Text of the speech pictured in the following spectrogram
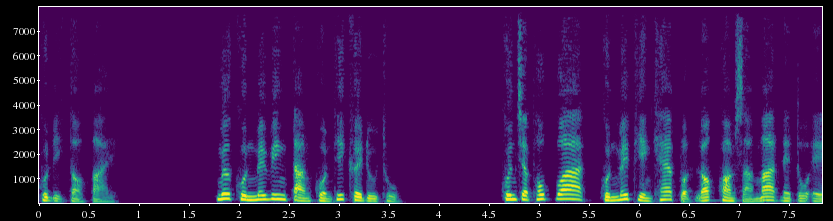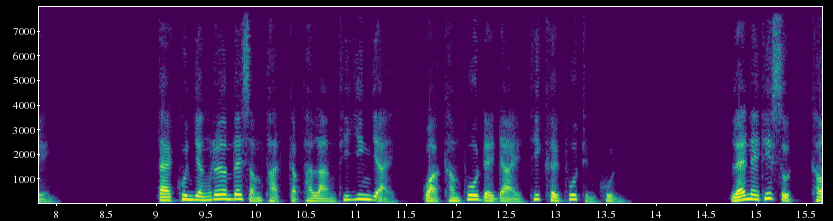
คุณอีกต่อไป เมื่อคุณไม่วิ่งตามคนที่เคยดูถูก คุณจะพบว่าคุณไม่เพียงแค่ปลดล็อกความสามารถในตัวเอง แต่คุณยังเริ่มได้สัมผัสกับพลังที่ยิ่งใหญ่กว่าคำพูดใด ๆ ที่เคยพูดถึงคุณ และในที่สุดเขา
